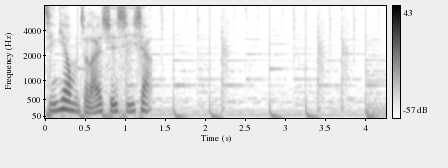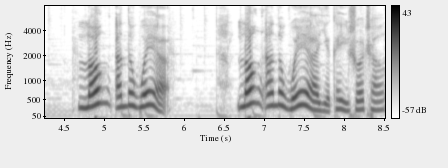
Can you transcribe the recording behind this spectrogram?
今天我们就来学习一下。Long underwear，long underwear 也可以说成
